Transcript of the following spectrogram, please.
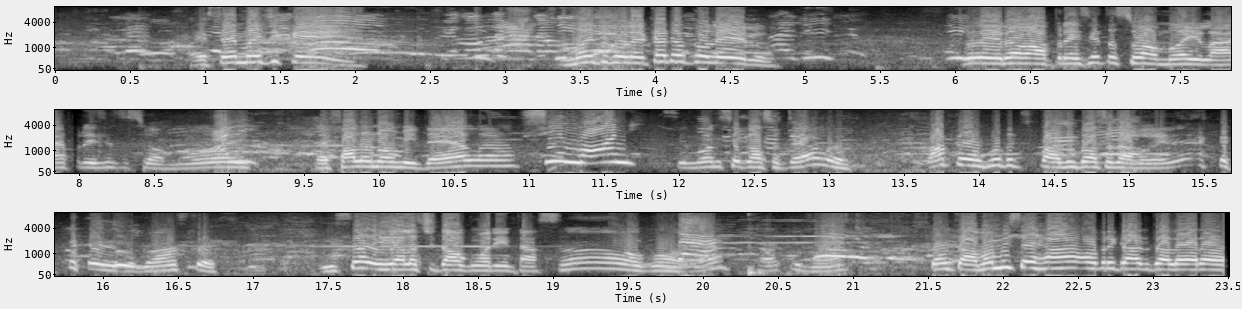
Essa é mãe de quem? Mãe do goleiro, cadê o goleiro? Goleirão, apresenta sua mãe lá, apresenta sua mãe. É, Fala o nome dela. Simone. Simone, você gosta dela? Uma pergunta que se faz, não gosta da mãe, né? Não gosta? Isso aí, ela te dá alguma orientação? Alguma... Dá. Ah, que bom. Então tá, vamos encerrar. Obrigado, galera.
